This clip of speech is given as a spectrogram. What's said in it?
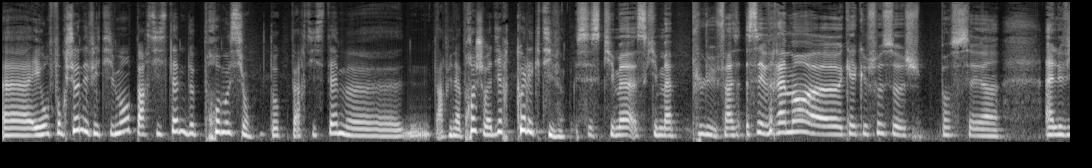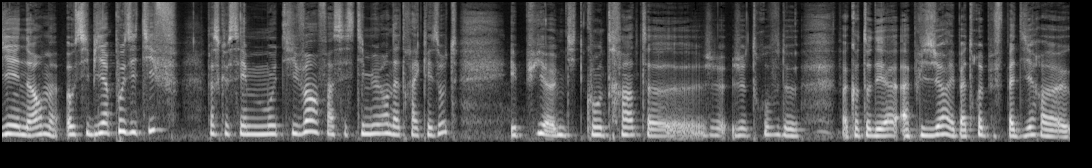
Euh, et on fonctionne effectivement par système de promotion, donc par système, euh, par une approche, on va dire, collective. C'est ce qui m'a plu. Enfin, c'est vraiment quelque chose. Je pense c'est un levier énorme, aussi bien positif parce que c'est motivant. Enfin, c'est stimulant d'être avec les autres. Et puis une petite contrainte, euh, je, trouve de. Enfin, quand on est à, plusieurs, les patrons ne peuvent pas dire euh,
